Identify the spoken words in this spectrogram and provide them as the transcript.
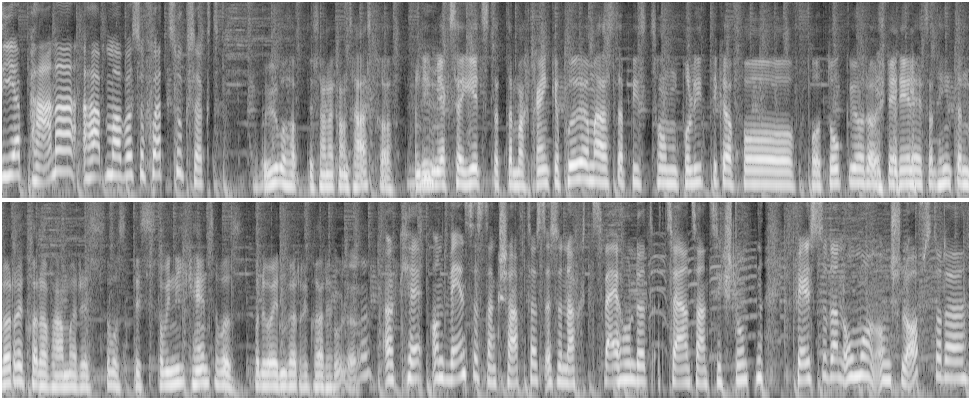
Die Japaner haben aber sofort zugesagt. Aber überhaupt, die sind ja ganz heiß drauf. Und ich merke es ja jetzt, der Machtrenker Bürgermeister bis zum Politiker von, von Tokio, da steht jeder jetzt hinter dem Weltrekord auf einmal. Das, sowas, das habe ich nie kennt, sowas von den alten Weltrekorden. Cool, oder? Okay, und wenn du das dann geschafft hast, also nach 222 Stunden, fällst du dann um und, und schlafst oder?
